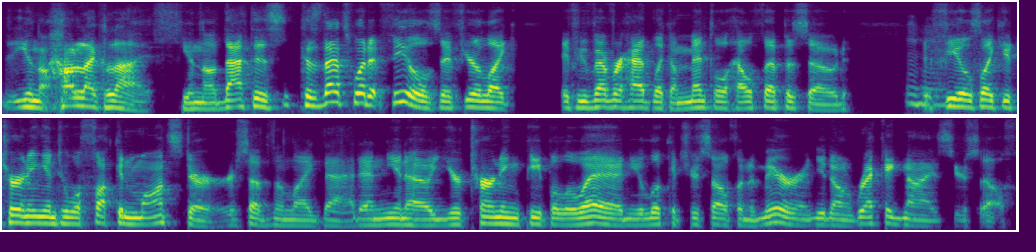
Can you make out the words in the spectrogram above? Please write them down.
you know how like life. You know that is because that's what it feels if you're like if you've ever had like a mental health episode Mhm. it feels like you're turning into a fucking monster or something like that and you know you're turning people away and you look at yourself in a mirror and you don't recognize yourself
